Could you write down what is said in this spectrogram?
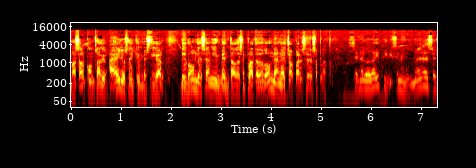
Más al contrario, a ellos hay que investigar de dónde se han inventado esa plata, de dónde han hecho aparecer esa plata. Senador, hay tenemos más. El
